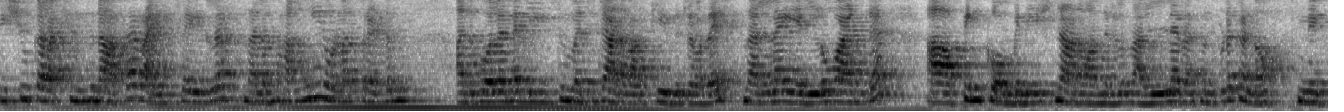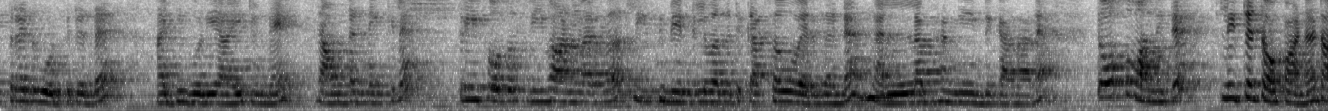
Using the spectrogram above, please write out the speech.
ടിഷ്യൂ കളക്ഷൻസിനകത്ത് റൈറ്റ് സൈഡിൽ നല്ല ഭംഗിയുള്ള ത്രെഡും അതുപോലെ തന്നെ ബീഡ്സും വെച്ചിട്ടാണ് വർക്ക് ചെയ്തിട്ടുള്ളത്. നല്ല യെല്ലോ ആൻഡ് പിങ്ക് കോമ്പിനേഷൻ ആണ് വന്നിട്ടുള്ളത്. നല്ല രസം. ഇവിടെ കണ്ടോ നെക്ക് ത്രെഡ് കൊടുത്തിട്ടുണ്ട്. അടിപൊളിയായിട്ടുണ്ട്. റൗണ്ട് നെക്കിൽ ത്രീ ഫോർത്ത് ആണ് വരുന്നത്. സ്ലീവ്സിന്റെ എൻഡിൽ വന്നിട്ട് കസവ് വരുന്നുണ്ട്. നല്ല ഭംഗിയുണ്ട് കാണാൻ ടോപ്പ് വന്നിട്ട് സ്ലിറ്റഡ് ടോപ്പാണ് കേട്ടോ.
